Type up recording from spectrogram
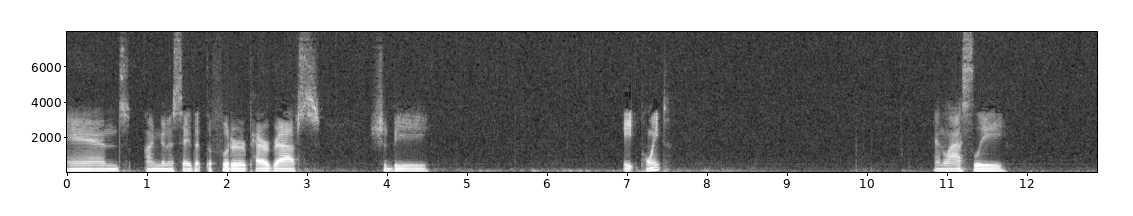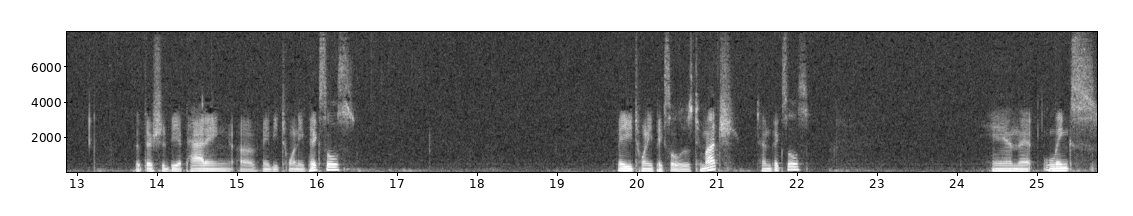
And I'm going to say that the footer paragraphs should be 8 point. And lastly, that there should be a padding of maybe 20 pixels. Maybe 20 pixels is too much, 10 pixels. And that links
